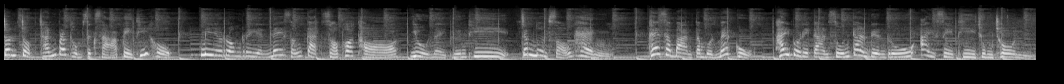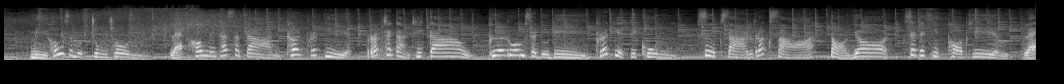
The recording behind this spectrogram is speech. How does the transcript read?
จนจบชั้นประถมศึกษาปีที่ 6 มีโรงเรียนในสังกัดสพทอยู่ในพื้นที่จำนวน 2 แห่ง เทศบาลตำบลแม่กุให้บริการศูนย์การเรียนรู้ ICT ชุมชน มีห้องสมุดชุมชน และห้องนิทรรศการเทิดพระเกียรติ รัชกาลที่ 9 เพื่อร่วมสดุดี พระเกียรติคุณ สืบสารรักษา ต่อยอด เศรษฐกิจพอเพียง และ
